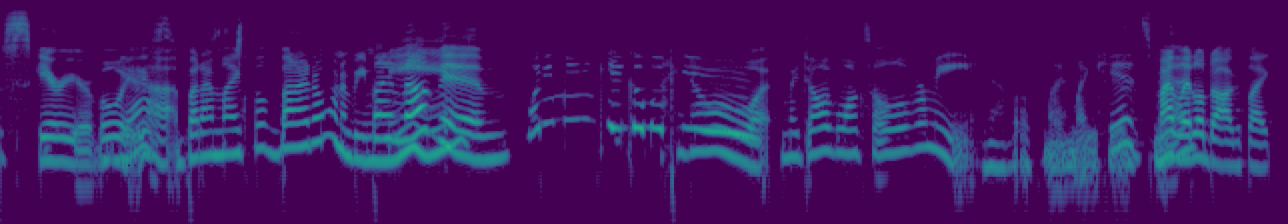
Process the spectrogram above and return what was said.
scarier voice. Yeah, but I'm like, well, but I don't want to be But I love him. What do you mean you can't come up I here? know. My dog walks all over me. Yeah, both Like mine. my kids, My little dog's like,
